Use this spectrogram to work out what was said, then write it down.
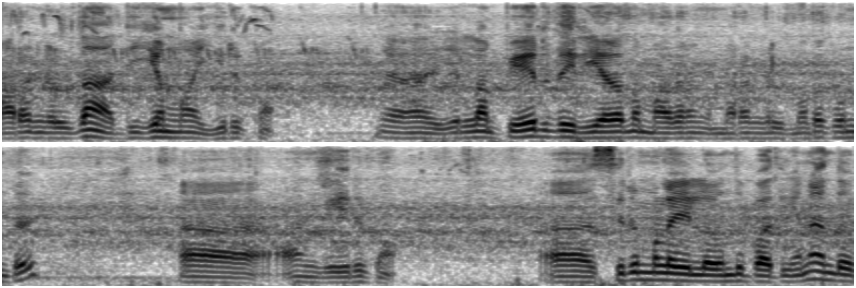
மரங்கள் தான் அதிகமாக இருக்கும். எல்லாம் பேர் தெரியாத மர மரங்கள் முதற்கொண்டு அங்கே இருக்கும். சிறுமலையில் வந்து பார்த்திங்கன்னா இந்த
